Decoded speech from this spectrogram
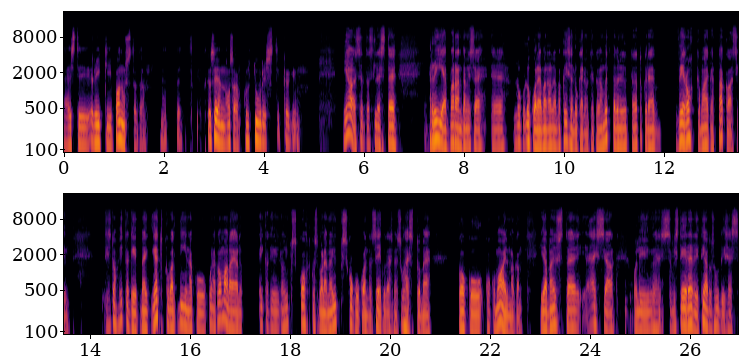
ja Eesti riiki panustada, et, et, et ka see on osa kultuurist ikkagi. ja seda sellest eh, riie parandamise eh, lugu, lugu olen ma ka ise lugenud. Ja kui me mõtleme nüüd natukene veel rohkem aega tagasi, siis noh, ikkagi, et me jätkuvalt nii nagu kunagi omal ajal ikkagi no, üks koht, kus me oleme üks kogukond, on see, kuidas me suhestume kogu, kogu maailmaga. Ja ma just äh, äsja oli ühes vist ERR-i teadusuudises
